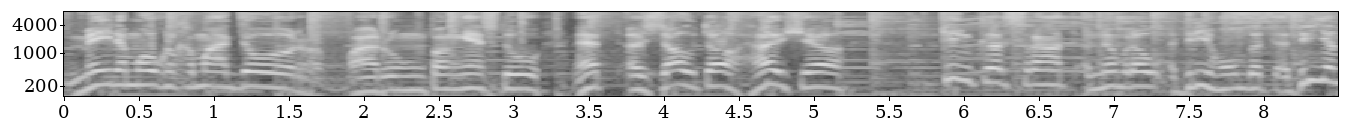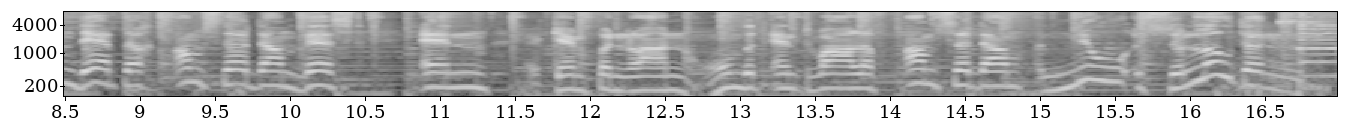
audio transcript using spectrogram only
mede mogelijk gemaakt door Parung Pangestu, het Zoute Huisje, Kinkerstraat nummer 333 Amsterdam West en Kempenlaan 112 Amsterdam Nieuw Sloten.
